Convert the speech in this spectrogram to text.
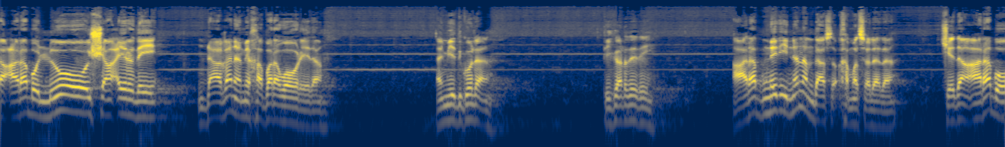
د عربو لو شاعر دی د هغه نه مې خبره واورېده امید ګله فکر دی دی عرب نه دي نن هم دا ښه مسله ده چې د عربو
